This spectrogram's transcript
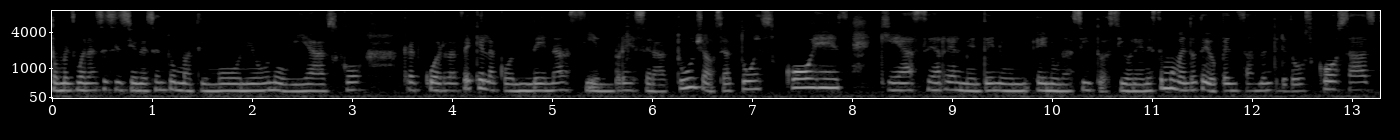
tomes buenas decisiones en tu matrimonio, noviazgo. Recuérdate que la condena siempre será tuya, o sea, tú escoges qué hacer realmente en, un, en una situación. En este momento te veo pensando entre dos cosas,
